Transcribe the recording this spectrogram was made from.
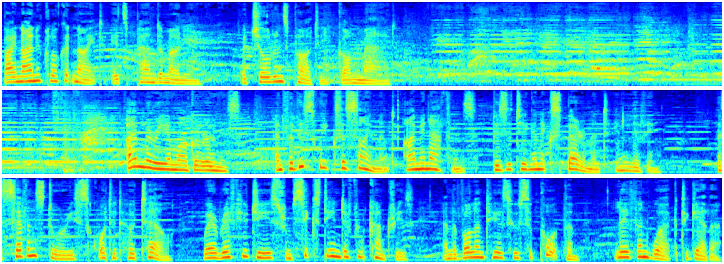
By nine o'clock at night, it's pandemonium, a children's party gone mad. I'm Maria Margaronis, and for this week's assignment, I'm in Athens, visiting an experiment in living. A seven story squatted hotel where refugees from 16 different countries and the volunteers who support them live and work together.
